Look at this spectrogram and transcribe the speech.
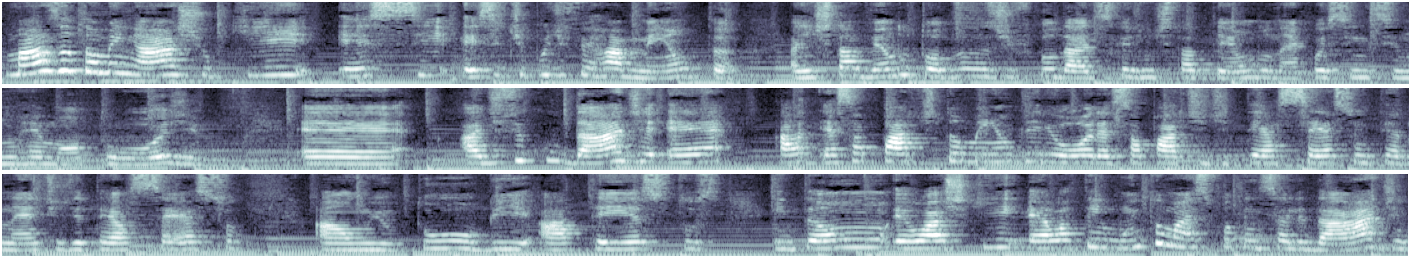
Mas eu também acho que esse, esse tipo de ferramenta, a gente está vendo todas as dificuldades que a gente está tendo né, com esse ensino remoto hoje. É, a dificuldade é a, essa parte também anterior, essa parte de ter acesso à internet, de ter acesso a um YouTube, a textos. Então, eu acho que ela tem muito mais potencialidade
